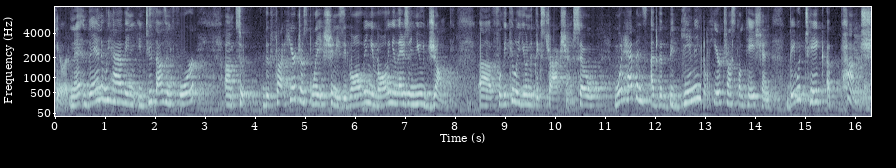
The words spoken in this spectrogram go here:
care. And then we have in, in 2004, um, so the hair transplantation is evolving, evolving, and there's a new jump uh, follicular unit extraction. So what happens at the beginning of hair transplantation, they would take a punch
